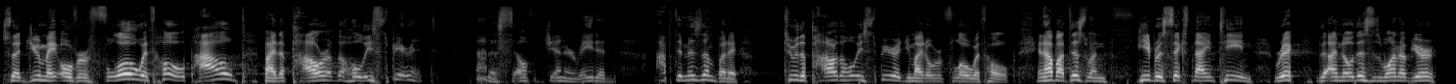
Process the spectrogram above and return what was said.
so that you may overflow with hope. How? By the power of the Holy Spirit. Not a self generated optimism, but a through the power of the Holy Spirit, you might overflow with hope. And how about this one? Hebrews 6:19. Rick, I know this is one of your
